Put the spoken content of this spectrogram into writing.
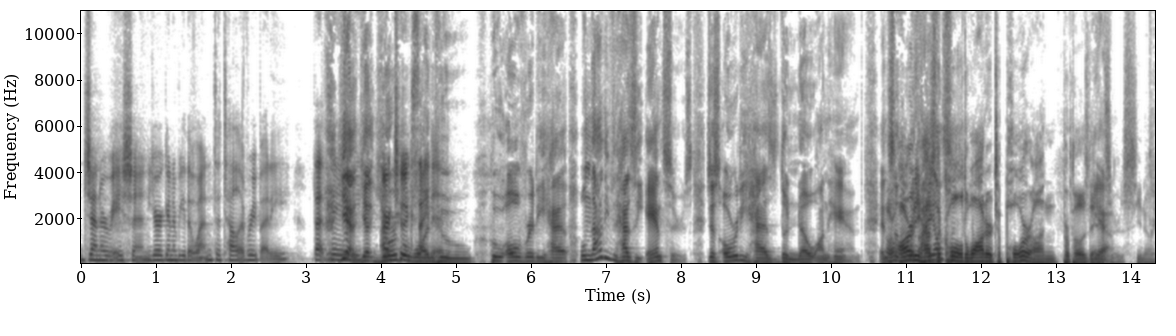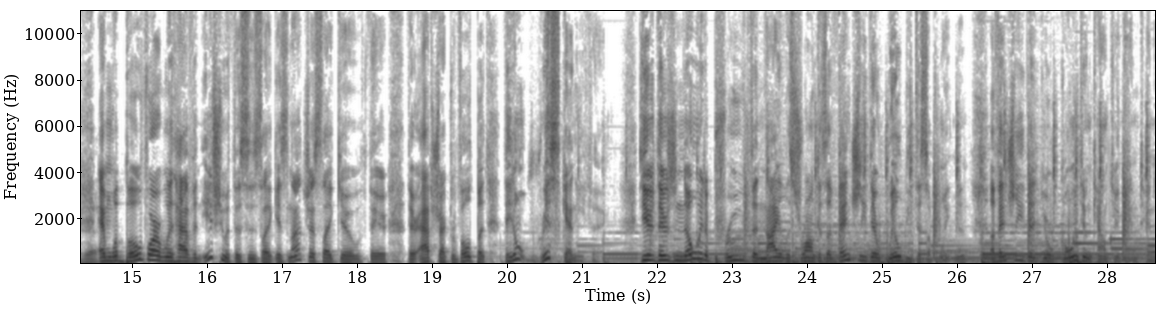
generation. You're going to be the one to tell everybody that they Yeah, yeah, you're too the one who who already has well, not even has the answers, just already has the no on hand, and Or so already what I has the also- cold water to pour on proposed Yeah. answers. You know, yeah. And what Beauvoir would have an issue with this is like it's not just like you know their their abstract revolt, but they don't risk anything. There, there's no way to prove the nihilists wrong because eventually there will be disappointment. Eventually, that you're going to encounter the antinomy,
